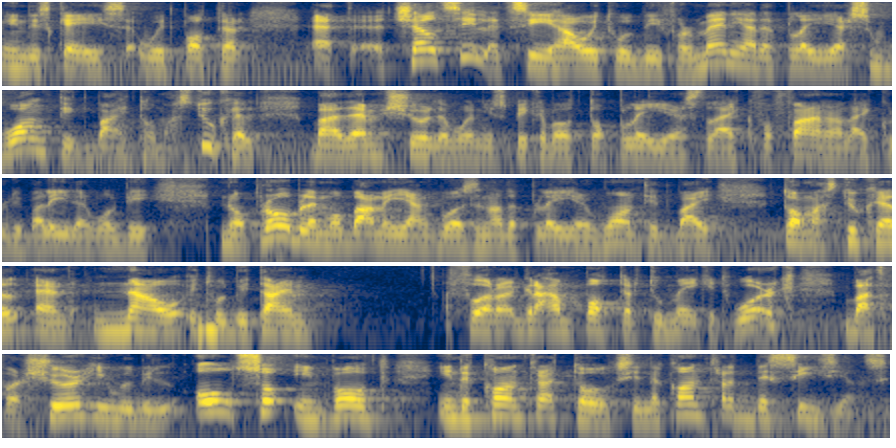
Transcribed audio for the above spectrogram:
in this case with Potter at uh, Chelsea. Let's see how it will be for many other players wanted by Thomas Tuchel, but I'm sure that when you speak about top players like Fofana, like Koulibaly, there will be no problem. Aubameyang was another player wanted by Thomas Tuchel and now it will be time for Graham Potter to make it work, but for sure he will be also involved in the contract talks, in the contract decisions,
